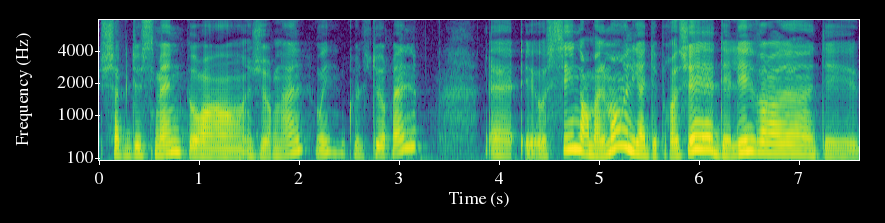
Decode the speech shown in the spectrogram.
chaque deux semaines pour un journal, oui, culturel. Euh, et aussi, normalement, il y a des projets, des livres, des,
